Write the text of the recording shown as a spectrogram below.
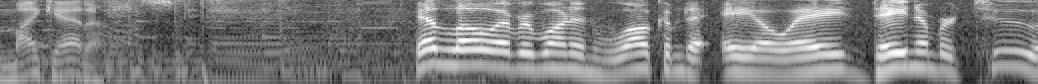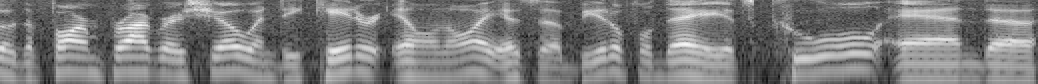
Mike Adams. Hello, everyone, and welcome to AOA, day number two of the Farm Progress Show in Decatur, Illinois. It's a beautiful day. It's cool, and uh,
